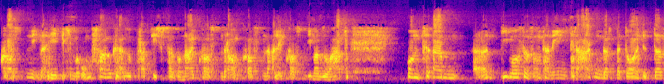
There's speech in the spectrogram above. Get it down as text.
Kosten im erheblichen Umfang, also praktisch Personalkosten, Raumkosten, alle Kosten, die man so hat. Und ähm, äh, die muss das Unternehmen tragen. Das bedeutet, dass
